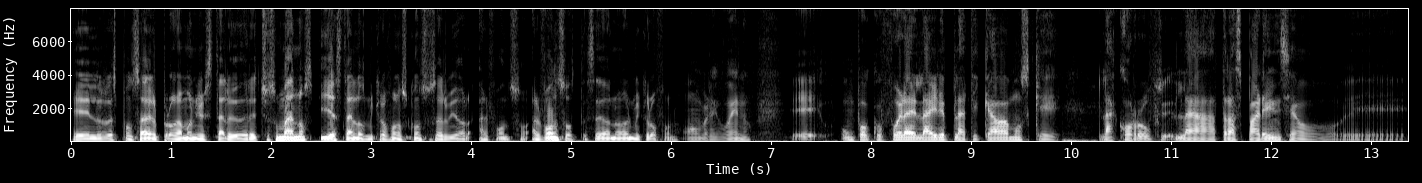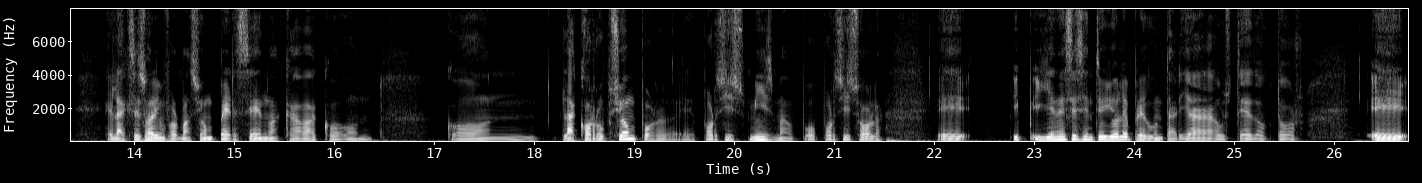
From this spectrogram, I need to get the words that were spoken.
el responsable del Programa Universitario de Derechos Humanos, y está en los micrófonos con su servidor Alfonso. Alfonso, te cedo nuevo el micrófono. Hombre, bueno, eh, un poco fuera del aire platicábamos que la, la transparencia o eh, el acceso a la información per se no acaba con, con la corrupción por, eh, por sí misma o por, sí sola. Y, en ese sentido yo le preguntaría a usted, doctor, eh,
